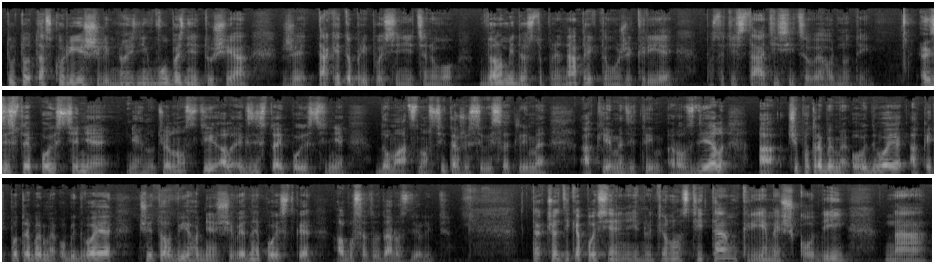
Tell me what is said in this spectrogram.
túto otázku riešili. Mnohí z nich vôbec netušia, že takéto pripoistenie cenovo veľmi dostupné napriek tomu, že kryje v podstate 100 tisícové hodnoty. Existuje poistenie nehnuteľnosti, ale existuje aj poistenie domácnosti, takže si vysvetlíme, aký je medzi tým rozdiel a či potrebujeme obidvoje a keď potrebujeme obidvoje, či je to výhodnejšie v jednej poistke, alebo sa to dá rozdeliť. Tak čo sa týka poistenia nehnuteľnosti, tam kryjeme škody na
